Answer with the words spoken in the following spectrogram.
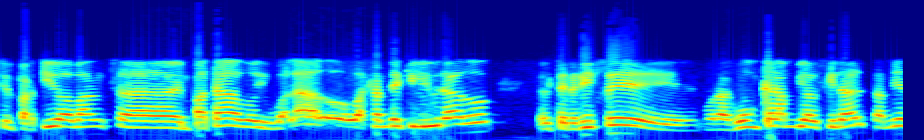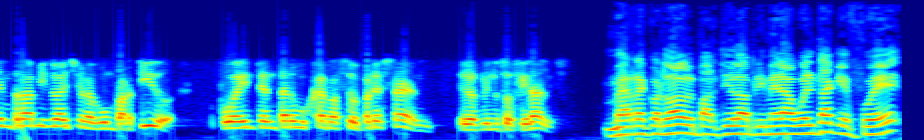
si el partido avanza empatado, igualado, bastante equilibrado, el Tenerife, con algún cambio al final, también Ramis lo ha hecho en algún partido, puede intentar buscar la sorpresa en los minutos finales. Me ha recordado el partido de la primera vuelta que fue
